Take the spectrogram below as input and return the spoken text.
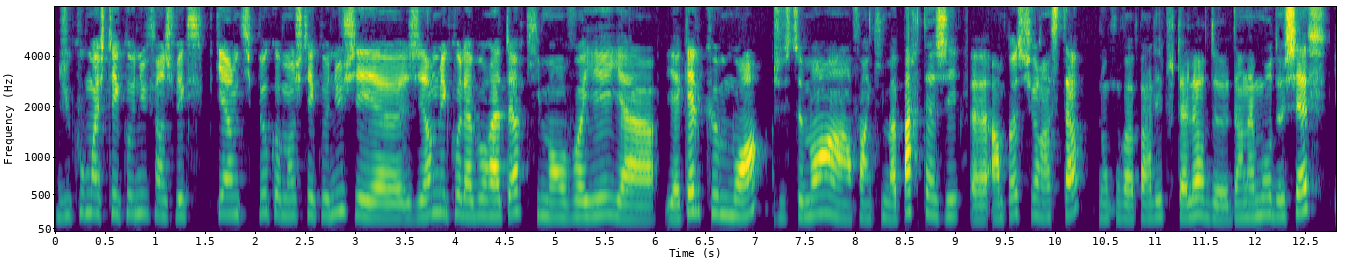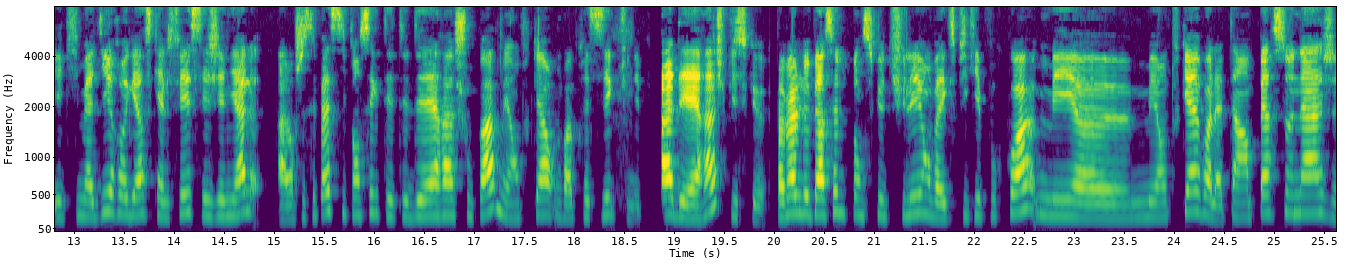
Du coup, moi, je t'ai connu. Enfin, je vais expliquer un petit peu comment je t'ai connu. J'ai euh, un de mes collaborateurs qui m'a envoyé il y a il y a quelques mois justement, enfin, qui m'a partagé euh, un post sur Insta. Donc, on va parler tout à l'heure d'un amour de chef et qui m'a dit regarde ce qu'elle fait, c'est génial. Alors, je sais pas s'il pensait que tu étais DRH ou pas, mais en tout cas, on va préciser que tu n'es pas DRH puisque pas mal de personnes pensent que tu l'es. On va expliquer pourquoi, mais euh, mais en tout cas, voilà, tu as un personnage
